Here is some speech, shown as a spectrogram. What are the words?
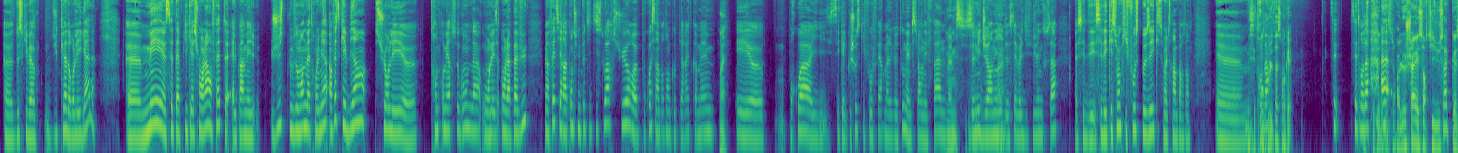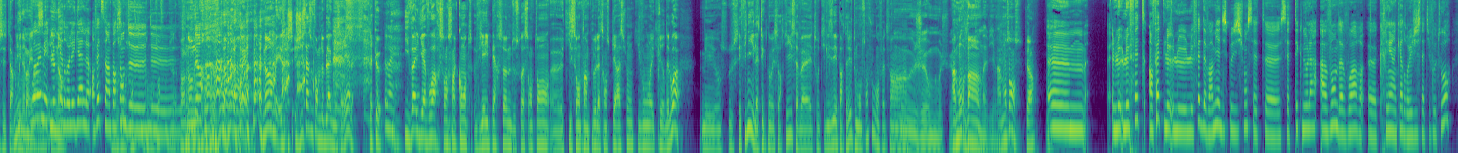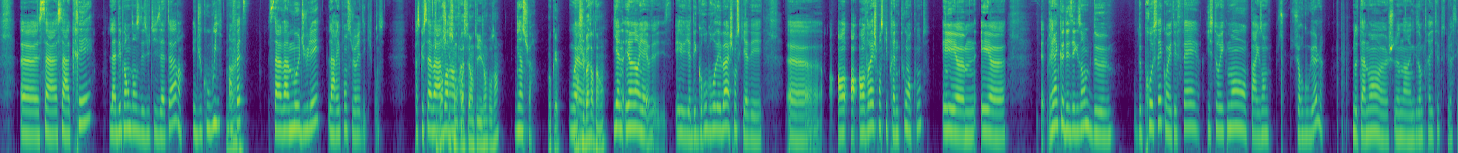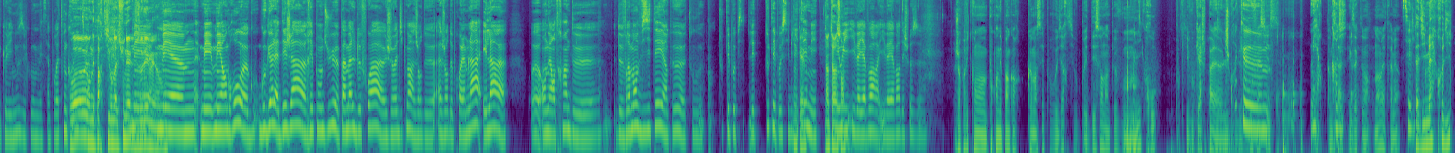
euh, de ce qui va du cadre légal. Euh, mais cette application-là, en fait, elle permet juste plus ou moins de mettre en lumière. En fait, ce qui est bien sur les euh, 30 premières secondes, là, où on les, on l'a pas vu, mais en fait, il raconte une petite histoire sur pourquoi c'est important le copyright quand même. Ouais. Et pourquoi c'est quelque chose qu'il faut faire malgré tout, même si on est fan même si de. Midjourney, ouais. de Stable Diffusion, tout ça. C'est des, c'est des questions qu'il faut se poser qui sont ultra importantes. Euh, Mais c'est trop Trop tard cool. de toute façon. Ok. c'est c'est trop tard. Ah. Enfin, le chat est sorti du sac, c'est terminé. Oui, non, mais- Ouais, ouais, mais le Non. cadre légal, en fait, c'est important de. fout, de-. Enfin, non, mais, Non. non, mais non, je dis ça sous forme de blague, mais c'est réel. C'est-à-dire que Ouais. il va y avoir 150 vieilles personnes de 60 ans euh, qui sentent un peu la transpiration, qui vont écrire des lois. Mais on- c'est fini, la techno est sortie, ça va être utilisé et partagé, tout le monde s'en fout en fait. Enfin, Euh, je- moi, je suis. à mon, enfin, avis, ouais. à mon sens, tu vois. Euh, le, le fait, en fait, le, le- le fait d'avoir mis à disposition cette, euh, cette techno-là avant d'avoir euh, créé un cadre législatif autour, euh, ça, ça a créé la dépendance des utilisateurs. Et du coup, oui, en fait, ça va moduler la réponse juridique, je pense. Parce que ça va Tu penses avoir qu'ils un sont assez intelligents pour ça? Bien sûr. Ok. Ouais, J'en suis ouais. pas certain. hein. Il y a, y non, il y a- et il y a des gros gros débats. Je pense qu'il y a des. euh, en, en- en vrai, je pense qu'ils prennent tout en compte. Et, et rien que des exemples de, de procès qui ont été faits historiquement, par exemple sur Google. Notamment, euh, je donne un exemple très vite parce que là c'est que les news du coup, mais ça pourrait être une Ouais, chronique. ouais, on est parti, on a tunnel, désolé, mais. euh, mais, euh, mais, mais en gros, euh, Goo- Google a déjà répondu pas mal de fois euh, juridiquement à ce genre de, à ce genre de problème-là. Et là, euh, on est en train de, de vraiment visiter un peu euh, tout- toutes, les, toutes les possibilités. Ok. Mais, mais oui, il va y avoir, il va y avoir des choses. J'en profite pour qu'on n'ait pas encore commencé pour vous dire si vous pouvez descendre un peu vos micros pour qu'ils vous cachent pas le, Je crois le que-. Merde, Comme mercredi. ça, exactement. Non, mais très bien. T'as dit mercredi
